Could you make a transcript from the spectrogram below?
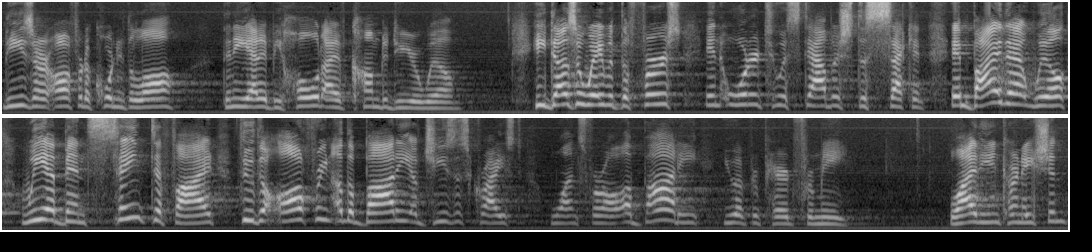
These are offered according to the law. Then he added, Behold, I have come to do your will. He does away with the first in order to establish the second. And by that will, we have been sanctified through the offering of the body of Jesus Christ once for all. A body you have prepared for me. Why the incarnation?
